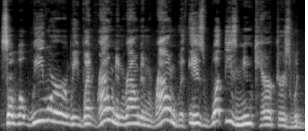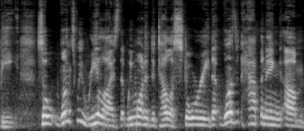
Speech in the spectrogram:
So what we were, we went round and round and round with is what these new characters would be. So once we realized that we wanted to tell a story that wasn't happening um,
